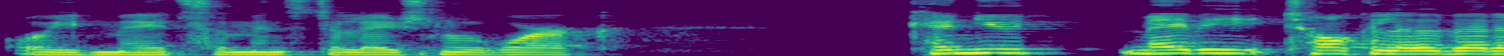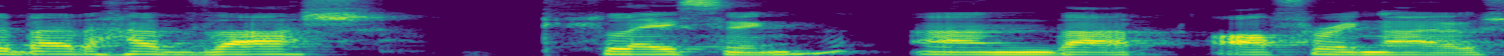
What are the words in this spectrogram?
or you've made some installational work. Can you maybe talk a little bit about how that placing and that offering out?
